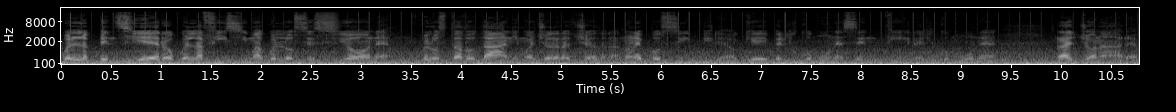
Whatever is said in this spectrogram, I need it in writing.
quel pensiero, quella fisima, quell'ossessione, quello stato d'animo, eccetera, eccetera. Non è possibile, ok? Per il comune sentire, il comune ragionare.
